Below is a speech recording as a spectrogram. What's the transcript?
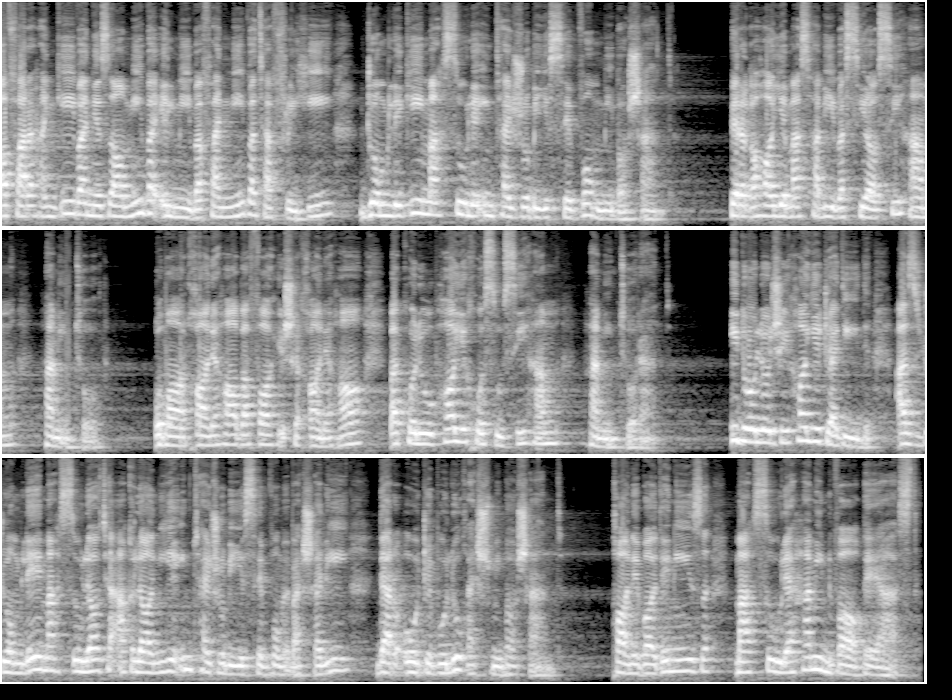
و فرهنگی و نظامی و علمی و فنی و تفریحی جملگی محصول این تجربه سوم می باشند فرقه های مذهبی و سیاسی هم همینطور. قمارخانه ها و فاحش خانه ها و کلوب های خصوصی هم همینطورند. ایدولوژی های جدید از جمله محصولات اقلانی این تجربه سوم بشری در اوج بلوغش می باشند. خانواده نیز محصول همین واقع است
